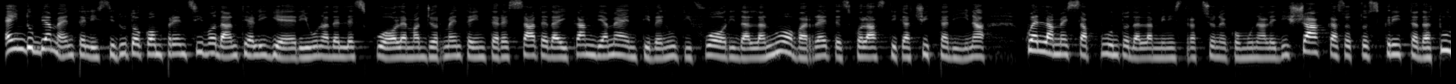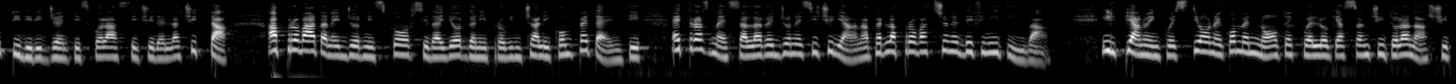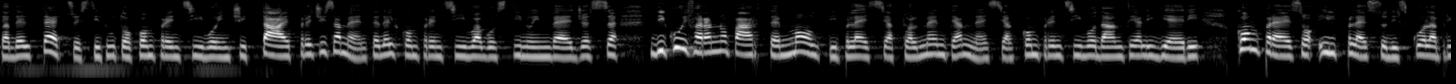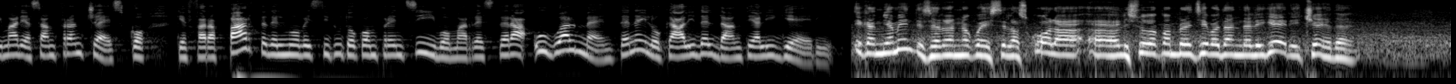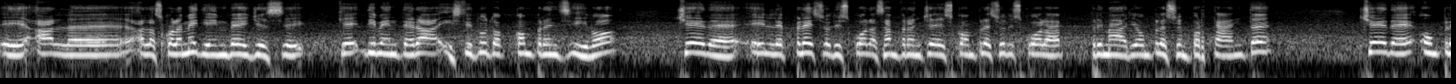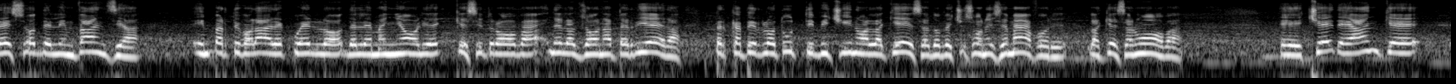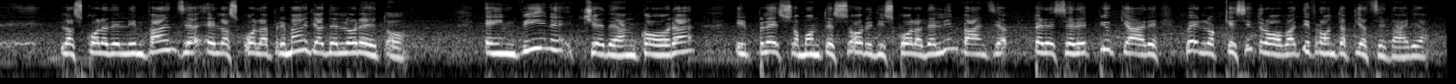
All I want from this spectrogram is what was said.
È indubbiamente l'Istituto Comprensivo Dante Alighieri, una delle scuole maggiormente interessate dai cambiamenti venuti fuori dalla nuova rete scolastica cittadina, quella messa a punto dall'amministrazione comunale di Sciacca, sottoscritta da tutti i dirigenti scolastici della città, approvata nei giorni scorsi dagli organi provinciali competenti e trasmessa alla Regione siciliana per l'approvazione definitiva. Il piano in questione, come è noto, è quello che ha sancito la nascita del terzo istituto comprensivo in città e precisamente del comprensivo Agostino Inveges, di cui faranno parte molti plessi attualmente annessi al comprensivo Dante Alighieri, compreso il plesso di scuola primaria San Francesco, che farà parte del nuovo istituto comprensivo ma resterà ugualmente nei locali del Dante Alighieri. I cambiamenti saranno questi, la scuola, eh, l'istituto comprensivo Dante Alighieri cede eh, al, alla scuola media Inveges che diventerà istituto comprensivo, cede il plesso di scuola San Francesco, un plesso di scuola primario, un plesso importante, cede un plesso dell'infanzia, in particolare quello delle Magnolie che si trova nella zona perriera, per capirlo tutti vicino alla chiesa dove ci sono i semafori, la chiesa nuova. E cede anche la scuola dell'infanzia e la scuola primaria del Loreto e infine cede ancora il plesso Montessori di scuola dell'infanzia per essere più chiari quello che si trova di fronte a Piazza Italia.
